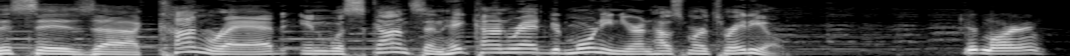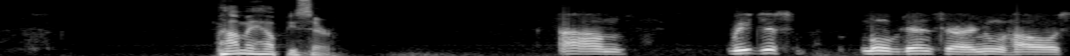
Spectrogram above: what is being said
This is uh, Conrad in Wisconsin. Hey, Conrad, good morning. You're on House Smarts Radio. Good morning. How may I help you, sir? Um, we just moved into our new house,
